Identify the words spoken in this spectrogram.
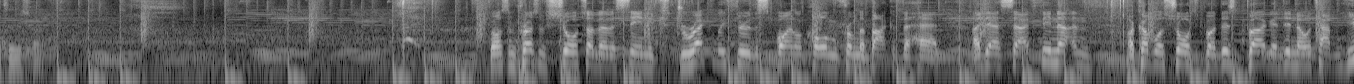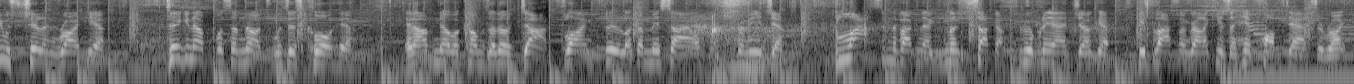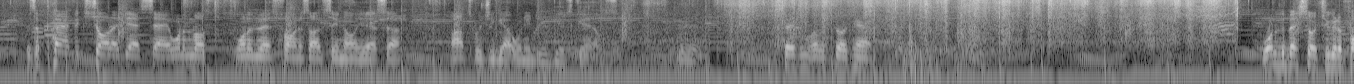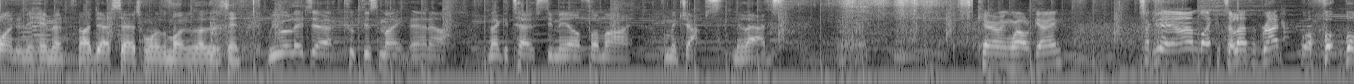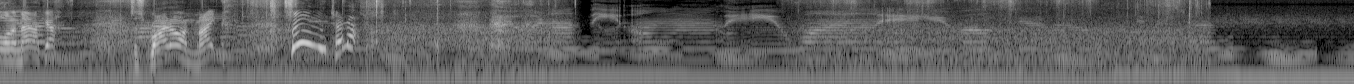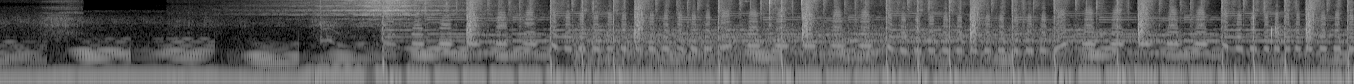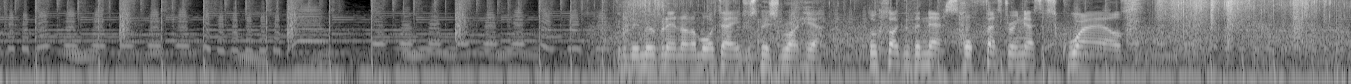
through the shot. Most impressive shots I've ever seen directly through the spinal column from the back of the head. I dare say I've seen that in a couple of shots, but this bugger didn't know what happened. He was chilling right here, digging up for some nuts with this claw here. And out of nowhere comes a little dart flying through like a missile from Egypt. Blast in the back of the the sucker flew up in the air, joker. He blasts on ground like he's a hip hop dancer, right? It's a perfect shot, I dare say. One of the most, one of the most finest I've seen all year. So that's what you get when you do good scales. Yeah. Save him while we still can. One of the best shots you're gonna find in here, man. I dare say it's one of the most I've ever seen. We will later cook this, mate, and uh, make a toasty meal for my for my chaps, my lads. Carrying well game. Tucking their arm like it's a loaf of bread or football in America. Just right on, mate. Woo! Turn up. Gonna be moving in on a more dangerous mission right here. Looks like the nest, whole festering nest of squirrels.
